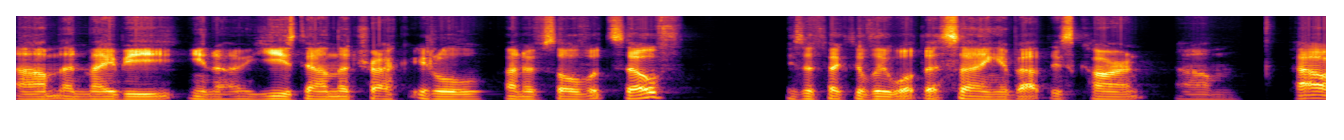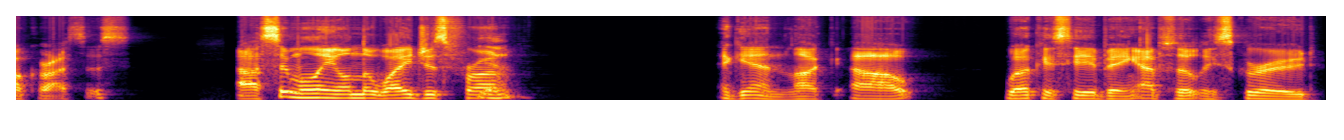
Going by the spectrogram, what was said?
Um, and maybe you know years down the track it'll kind of solve itself is effectively what they're saying about this current um, power crisis. Uh, similarly, on the wages front, yeah. again, like uh, workers here being absolutely screwed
